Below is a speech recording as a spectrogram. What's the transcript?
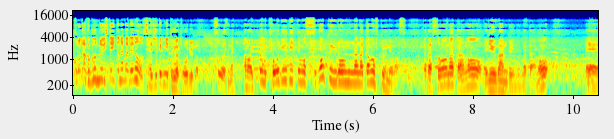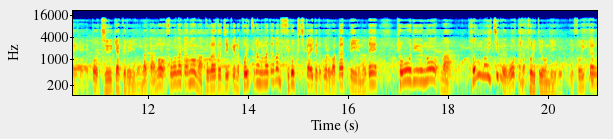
細かく分類していた中での最終的に鳥は恐竜だと。そうですね。あの一般に恐竜って言ってもすごくいろんな仲間を含んでます。だからその中のえ竜板類の中のえー、と獣脚類の中のその中の、まあ、小型獣脚類のこいつらの仲間ですごく近いというところが分かっているので恐竜の、まあ、ほんの一部を、まあ、鳥と呼んでいるってそういったね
